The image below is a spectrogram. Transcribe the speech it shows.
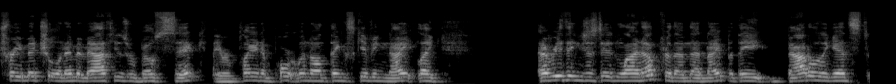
Tre Mitchell and Emmitt Matthews were both sick. They were playing in Portland on Thanksgiving night. Like everything just didn't line up for them that night, but they battled against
